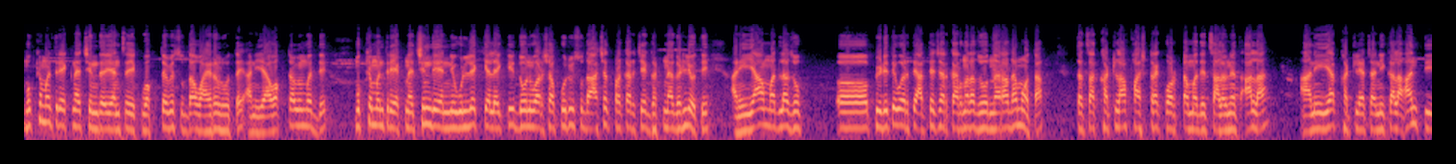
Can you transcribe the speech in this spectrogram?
मुख्यमंत्री एकनाथ शिंदे यांचं एक वक्तव्य सुद्धा व्हायरल होत आहे आणि या वक्तव्यामध्ये मुख्यमंत्री एकनाथ शिंदे यांनी उल्लेख केला आहे की दोन वर्षापूर्वी सुद्धा अशाच प्रकारची एक घटना घडली होती आणि यामधला जो पीडितेवरती अत्याचार करणारा जो नराधम होता त्याचा खटला फास्ट ट्रॅक कोर्टामध्ये चालवण्यात आला आणि या खटल्याच्या निकाला अंती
